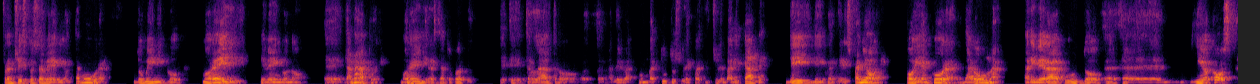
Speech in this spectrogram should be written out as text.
Francesco Saverio Altamura, Domenico Morelli, che vengono eh, da Napoli. Morelli era stato proprio, eh, eh tra l'altro, eh, aveva combattuto sulle, sulle barricate dei, dei, quartieri spagnoli. Poi ancora da Roma arriverà appunto eh, Nino Costa.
